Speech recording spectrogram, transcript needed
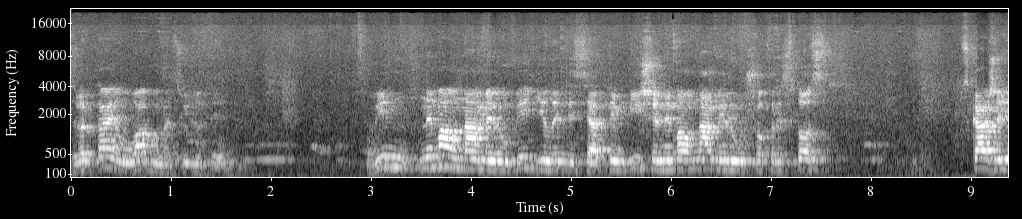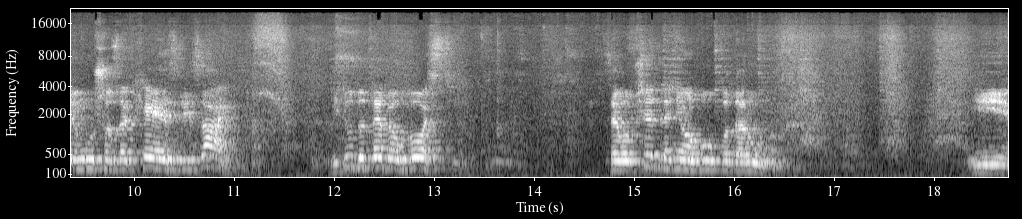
звертає увагу на цю людину. Він не мав наміру виділитися, тим більше не мав наміру, що Христос скаже йому, що Закхея злізай, іду до тебе в гості. Це взагалі для нього був подарунок. І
